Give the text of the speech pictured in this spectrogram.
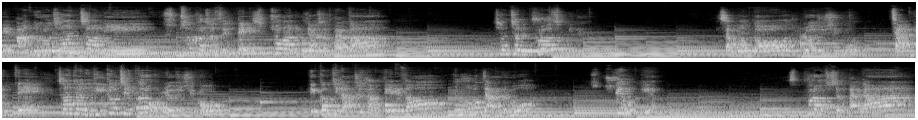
네, 안으로 천천히 수축하셨을 때 10초간 다시 한 번 더 눌러주시고 자 이때 천천히 뒤꿈치를 끌어올려주시고 뒤꿈치 낮춘 상태에서 허벅지 안으로 숙여볼게요. 풀어주셨다가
